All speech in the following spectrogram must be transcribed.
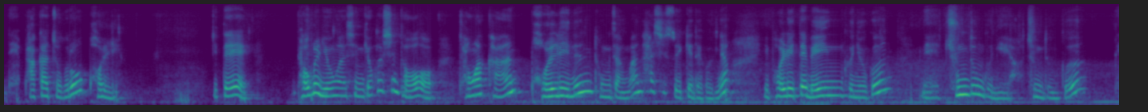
네. 바깥쪽으로 벌림. 이때 벽을 이용하시는 게 훨씬 더 정확한 벌리는 동작만 하실 수 있게 되거든요. 이 벌릴 때 메인 근육은 네, 중둔근이에요. 중둔근. 네.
